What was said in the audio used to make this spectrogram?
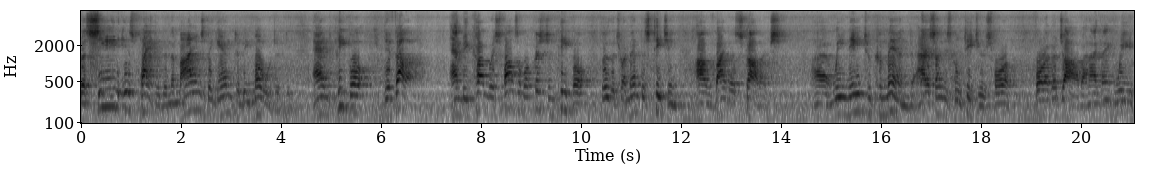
the seed is planted and the minds begin to be molded and people develop and become responsible Christian people through the tremendous teaching of Bible scholars. Uh, we need to commend our Sunday school teachers for, for a good job, and I think we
